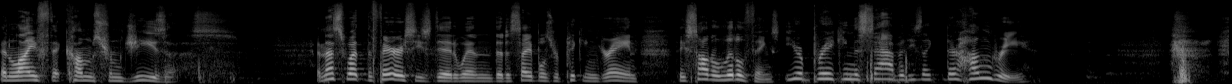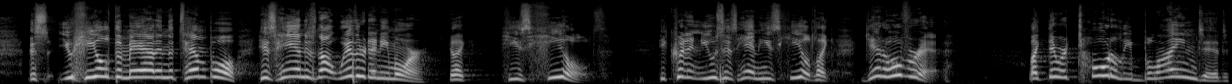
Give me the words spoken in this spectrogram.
and life that comes from Jesus. And that's what the Pharisees did when the disciples were picking grain. They saw the little things. You're breaking the Sabbath. He's like, they're hungry. This, you healed the man in the temple. His hand is not withered anymore. You're like, he's healed. He couldn't use his hand. He's healed. Like, get over it. Like they were totally blinded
